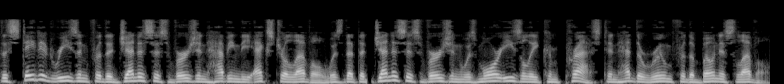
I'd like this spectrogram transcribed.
The stated reason for the Genesis version having the extra level was that the Genesis version was more easily compressed and had the room for the bonus level.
